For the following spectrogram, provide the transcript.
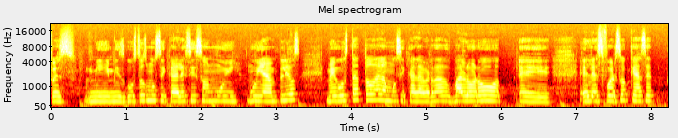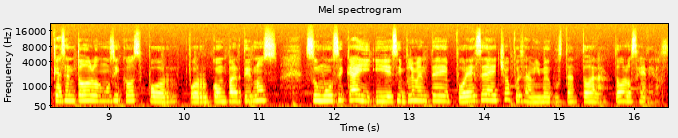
pues mis gustos musicales sí son muy, muy amplios. Me gusta toda la música, la verdad, valoro eh, el esfuerzo que, hace, que hacen todos los músicos por, por compartirnos su música y, simplemente por ese hecho, pues a mí me gustan toda la, todos los géneros.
